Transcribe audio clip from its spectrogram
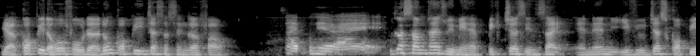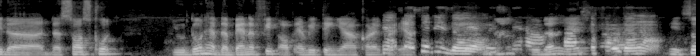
Yeah, copy the whole folder. Don't copy just a single file. So I put here, right? Because sometimes we may have pictures inside, and then if you just copy the, the source code, you don't have the benefit of everything. Yeah, correct. Yeah, correct, yeah. so, so this is the, Folder, yes. the folder lah. Okay, so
